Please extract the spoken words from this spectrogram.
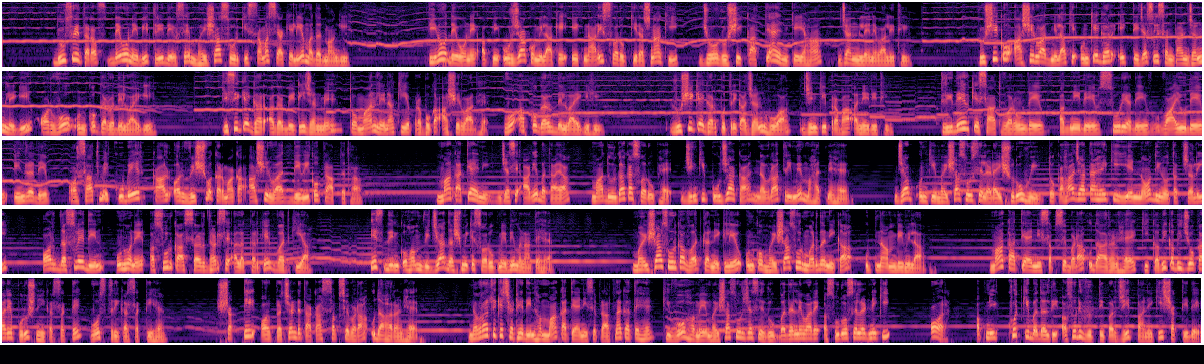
दूसरी तरफ़ देवों ने भी त्रिदेव से महिषासुर की समस्या के लिए मदद मांगी। तीनों देवों ने अपनी ऊर्जा को मिला के एक नारी स्वरूप की रचना की, जो ऋषि कात्यायन के यहाँ जन्म लेने वाली थी। ऋषि को आशीर्वाद मिला कि उनके घर एक तेजस्वी संतान जन्म लेगी और वो उनको गर्व दिलवाएगी। किसी के घर अगर बेटी जन्मे तो मान लेना कि ये प्रभु का आशीर्वाद है। वो आपको गर्व दिलवाएगी ही। ऋषि के घर पुत्री का जन्म हुआ, जिनकी प्रभा अनेरी थी। त्रिदेव के साथ वरुण देव अग्निदेव, सूर्यदेव, वायुदेव, इंद्रदेव और साथ में कुबेर, काल और विश्वकर्मा का आशीर्वाद देवी को प्राप्त था। माँ कात्यायनी जैसे आगे बताया, माँ दुर्गा का स्वरूप है, जिनकी पूजा का नवरात्रि में महात्म्य है। जब उनकी महिषासुर से लड़ाई शुरू हुई तो कहा जाता है कि ये नौ दिनों तक चली और दसवें दिन उन्होंने असुर का सरधड़ से अलग करके वध किया। इस दिन को हम विजयादशमी के स्वरूप में भी मनाते हैं। महिषासुर का वध करने के लिए उनको महिषासुर मर्दनी का उपनाम भी मिला। माँ कात्यायनी सबसे बड़ा उदाहरण है कि कभी कभी जो कार्य पुरुष नहीं कर सकते, वो स्त्री कर सकती है। शक्ति और प्रचंडता का सबसे बड़ा उदाहरण है। नवरात्रि के छठे दिन हम माँ कात्यायनी से प्रार्थना करते हैं कि वो हमें महिषासुर जैसे रूप बदलने वाले असुरों से लड़ने की और अपनी खुद की बदलती असुरी वृत्ति पर जीत पाने की शक्ति दे।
